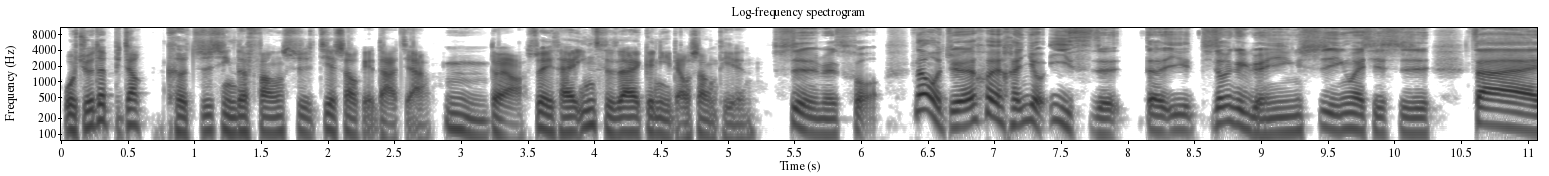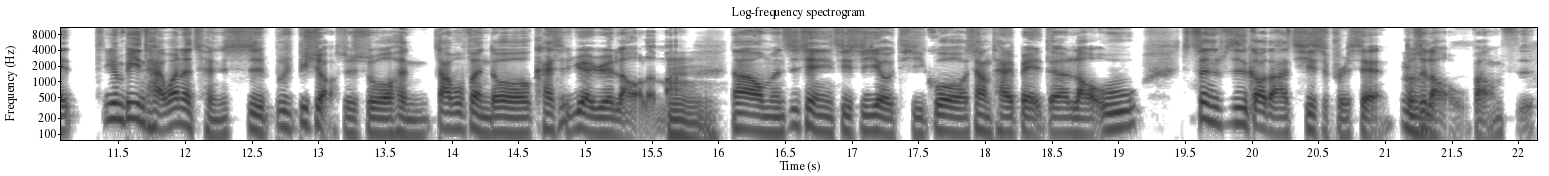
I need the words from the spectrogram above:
我觉得比较可执行的方式介绍给大家。嗯，对啊，所以才因此在跟你聊上天。是没错。那我觉得会很有意思的一其中一个原因，是因为其实，在因为毕竟台湾的城市不必须老实说，很大部分都开始越来越老了嘛。嗯。那我们之前其实也有提过，像台北的老屋。甚至高达七十 percent 都是老房子，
